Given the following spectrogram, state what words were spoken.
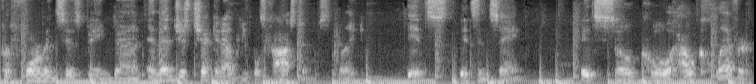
performances being done and then just checking out people's costumes. Like it's it's insane. It's so cool how clever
